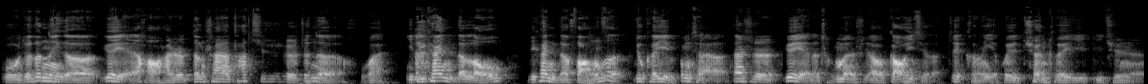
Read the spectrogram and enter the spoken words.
我觉得那个越野也好，还是登山啊，它其实是真的户外。你离开你的楼，离开你的房子，就可以动起来了。但是越野的成本是要高一些的，这可能也会劝退一一群人。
